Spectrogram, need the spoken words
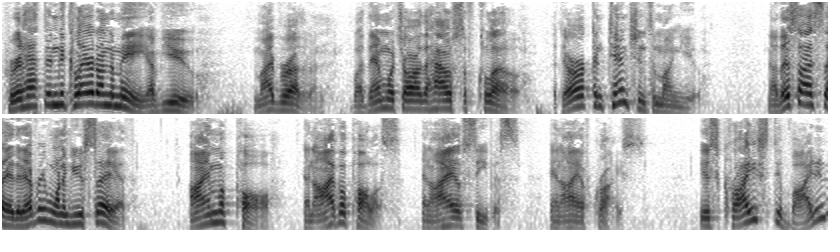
For it hath been declared unto me of you, my brethren, by them which are the house of Chloe, that there are contentions among you. Now this I say, that every one of you saith, I am of Paul, and I of Apollos, and I of Cephas, and I of Christ. Is Christ divided?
